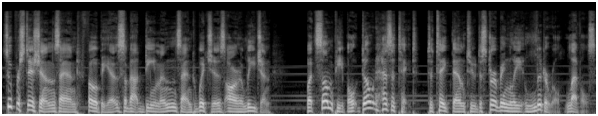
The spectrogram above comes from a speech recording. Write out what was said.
Superstitions and phobias about demons and witches are legion, but some people don't hesitate to take them to disturbingly literal levels.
